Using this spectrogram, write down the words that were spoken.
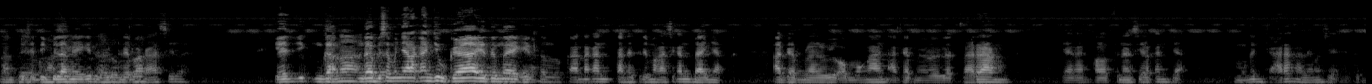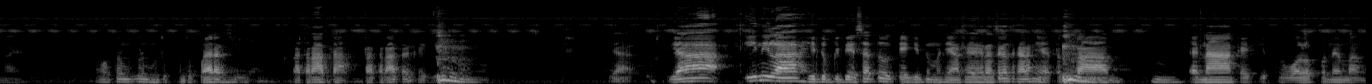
nanti bisa dibilang kayak gitu lalu terima kasih lah. Ya nggak nggak bisa menyalahkan juga itu kayak Iya. gitu loh. Karena kan tanda terima kasih kan banyak. Ada melalui omongan ada melalui lihat barang. Ya kan kalau finansial kan ja, mungkin jarang kali ya mas ya itu nggak ya. Mungkin mungkin bentuk bentuk barang sih. Iya. rata-rata rata-rata kayak gitu. Ya ya inilah hidup di desa tuh kayak gitu mas yang saya rasakan sekarang ya tentram Hmm. enak kayak gitu walaupun memang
